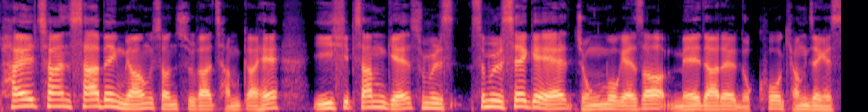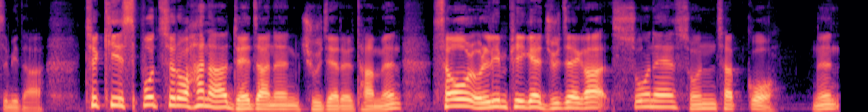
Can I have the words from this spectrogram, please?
8,400명 선수가 참가해 23개, 23개의 종목에서 메달을 놓고 경쟁했습니다. 특히 스포츠로 하나 되자는 주제를 담은 서울 올림픽의 주제가 손에 손 잡고는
